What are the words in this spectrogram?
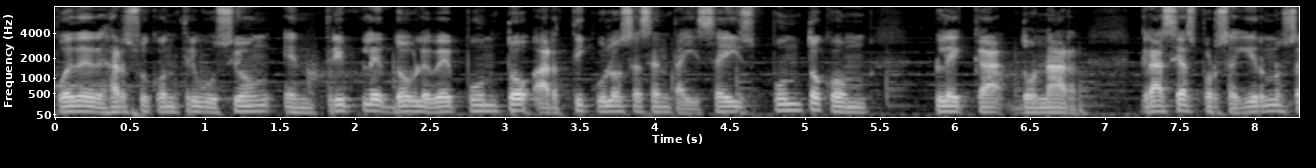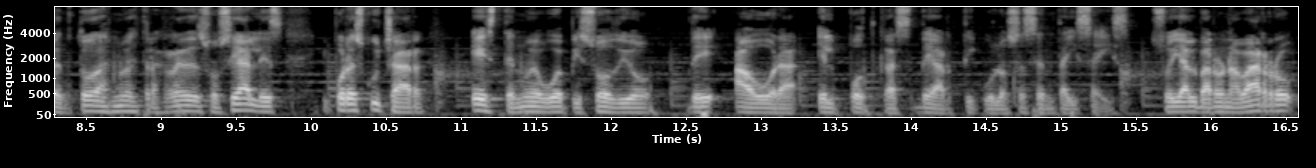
Puede dejar su contribución en www.articulo66.com pleca donar. Gracias por seguirnos en todas nuestras redes sociales y por escuchar este nuevo episodio de Ahora el podcast de Artículo 66. Soy Álvaro Navarro,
